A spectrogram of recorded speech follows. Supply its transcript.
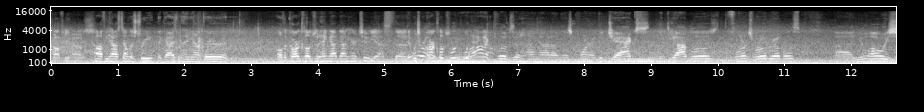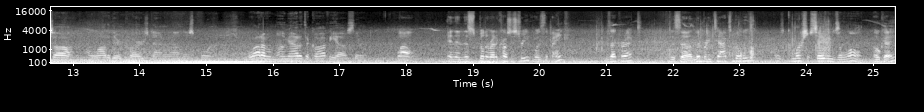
Coffee house. coffee house down the street. The guys would hang out there, and all the car clubs would hang out down here too. Yes, the, There which car a clubs would, would lot hang of clubs that hung out on this corner. The Jacks, the Diablos, the Florence Road Rebels. Uh, you always saw a lot of their cars down around this corner. A lot of them hung out at the coffee house there. Wow. And then this building right across the street was the bank. Is that correct? This uh, Liberty Tax building. It was commercial savings and loan. Okay.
